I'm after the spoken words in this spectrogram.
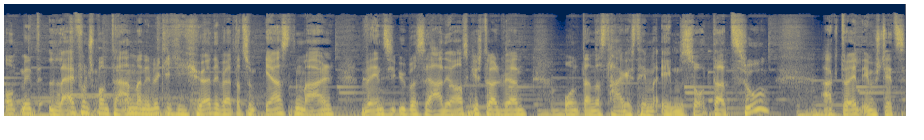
Und mit live und spontan meine wirklich, ich höre die Wörter zum ersten Mal, wenn sie übers Radio ausgestrahlt werden und dann das Tagesthema ebenso. Dazu, aktuell eben steht's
